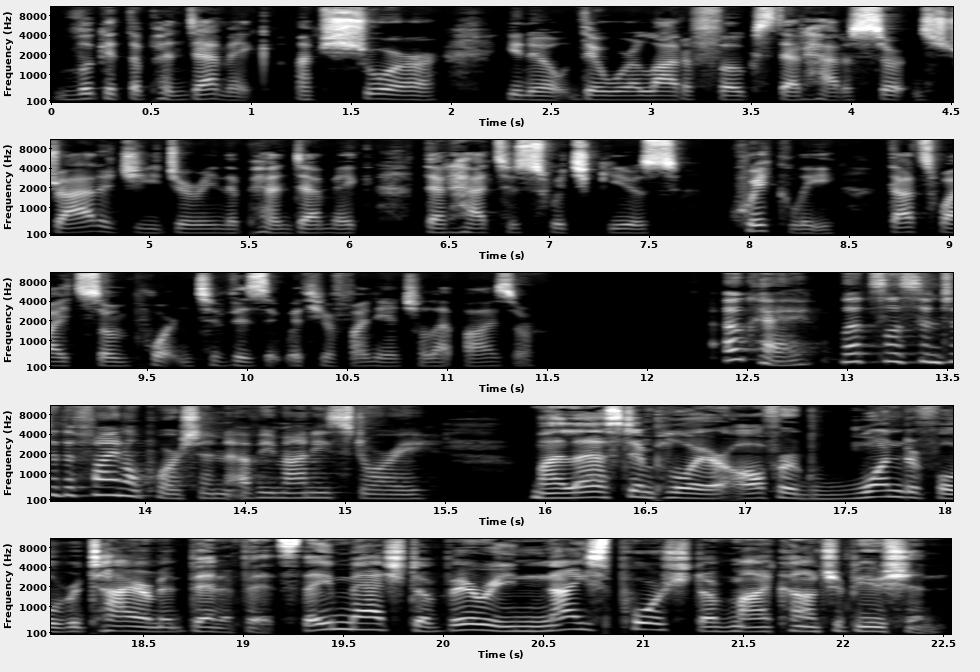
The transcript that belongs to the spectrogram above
Look at the pandemic. I'm sure, you know, there were a lot of folks that had a certain strategy during the pandemic that had to switch gears quickly. That's why it's so important to visit with your financial advisor. Okay, let's listen to the final portion of Imani's story. My last employer offered wonderful retirement benefits. They matched a very nice portion of my contribution.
